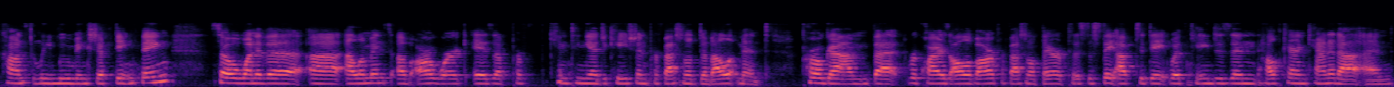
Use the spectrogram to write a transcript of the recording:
constantly moving, shifting thing. So one of the uh, elements of our work is a pro- continuing education professional development program that requires all of our professional therapists to stay up to date with changes in healthcare in Canada and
